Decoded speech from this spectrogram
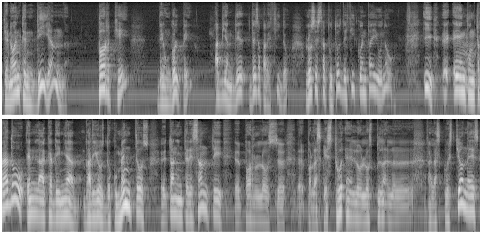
que no entendían por qué de un golpe habían desaparecido los estatutos de 51. Y eh, he encontrado en la academia varios documentos eh, tan interesantes eh, por, los, por las, las cuestiones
